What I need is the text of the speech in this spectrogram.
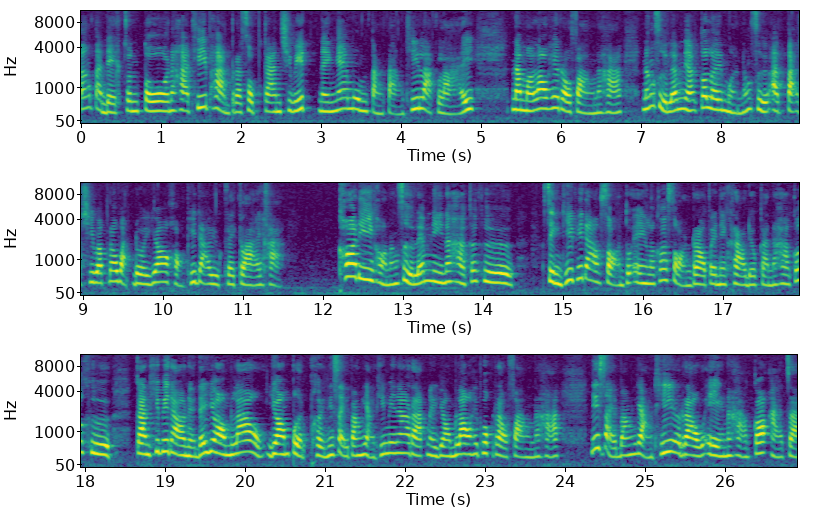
ตั้งแต่เด็กจนโตนะคะ ที่ผ่านประสบการณ์ชีวิตในแง่มุมต่างๆ ที่หลากหลายนำมาเล่าให้เราฟังนะคะ หนังสือเล่มนี้ก็เลยเหมือนหนังสืออัตชีวประวัติโดยย่อของพี่ดาวอยู่ไกลๆค่ะ ข้อดีของหนังสือเล่มนี้นะคะก็คือสิ่งที่พี่ดาวสอนตัวเองแล้วก็สอนเราไปในคราวเดียวกันนะคะ ก็คือการที่พี่ดาวเนี่ยได้ยอมเล่ายอมเปิดเผยนิสัยบางอย่างที่ไม่น่ารักเนี่ยยอมเล่าให้พวกเราฟังนะคะ นิสัยบางอย่างที่เราเองนะคะ ก็อาจจะ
